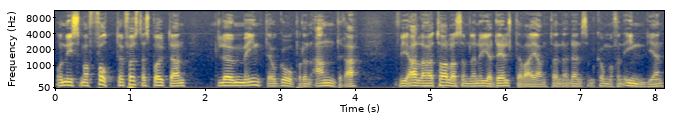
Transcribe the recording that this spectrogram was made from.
Och ni som har fått den första sprutan, glöm inte att gå på den andra. Vi alla har hört talas om den nya delta-varianten, den som kommer från Indien.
